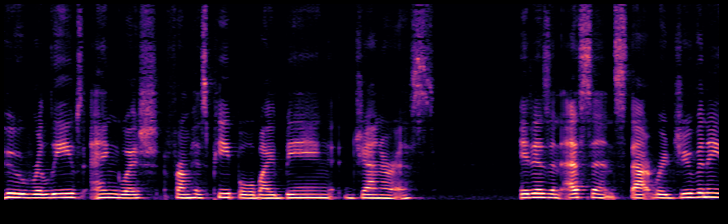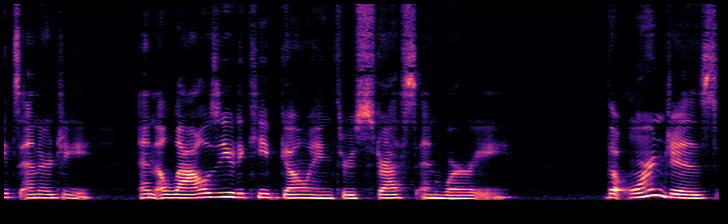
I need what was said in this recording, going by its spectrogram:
who relieves anguish from his people by being generous. It is an essence that rejuvenates energy and allows you to keep going through stress and worry. The oranges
